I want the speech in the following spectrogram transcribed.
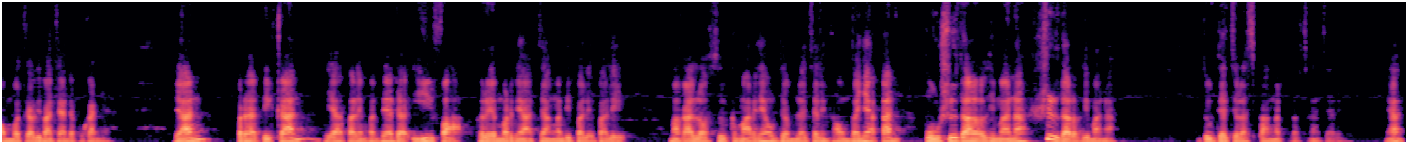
Membuat kalimat yang ada bukannya. Dan perhatikan ya paling penting ada ifa grammarnya jangan dibalik-balik. Maka losu kemarinnya udah belajarin kamu banyak kan? Pusu taruh di mana shi taruh di mana. Itu udah jelas banget losu ngajarin ya.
